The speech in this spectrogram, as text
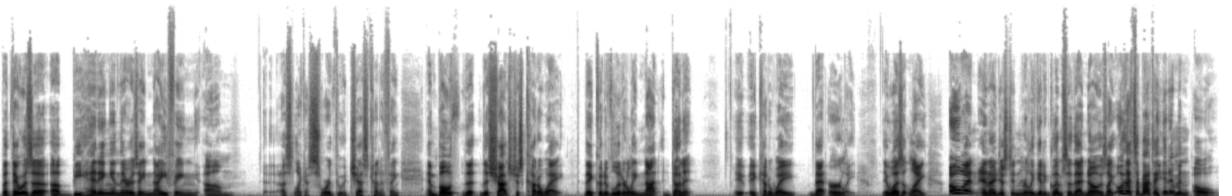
but there was a, a beheading and there is a knifing um, a, like a sword through a chest kind of thing. And both the, the shots just cut away. They could have literally not done it. It, it cut away that early. It wasn't like oh and i just didn't really get a glimpse of that. No it was like oh that's about to hit him and oh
